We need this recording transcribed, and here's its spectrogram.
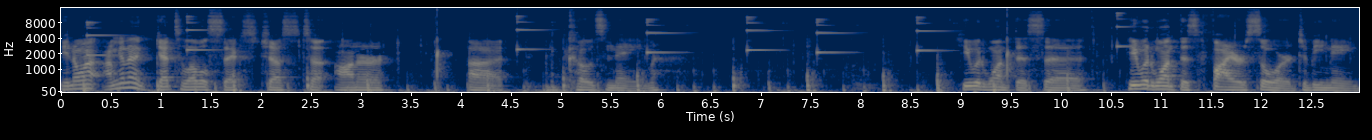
You know what? I'm gonna get to level 6 just to honor uh, Code's name. He would want this, uh, he would want this fire sword to be named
